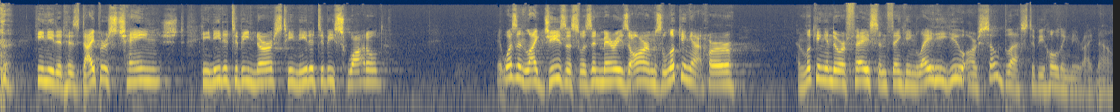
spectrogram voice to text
he needed his diapers changed, he needed to be nursed, he needed to be swaddled. It wasn't like Jesus was in Mary's arms looking at her and looking into her face and thinking, Lady, you are so blessed to be holding me right now.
